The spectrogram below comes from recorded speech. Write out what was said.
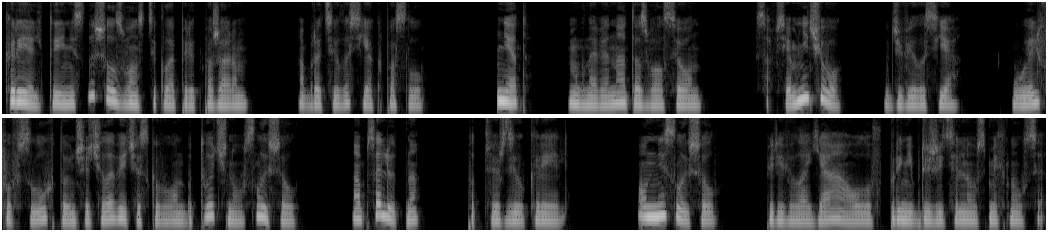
«Крель, ты не слышал звон стекла перед пожаром?» — обратилась я к послу. «Нет», — мгновенно отозвался он. «Совсем ничего?» — удивилась я. У эльфов слух тоньше человеческого, он бы точно услышал. «Абсолютно», — подтвердил Криэль. Он не слышал. — перевела я, а Олаф пренебрежительно усмехнулся.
